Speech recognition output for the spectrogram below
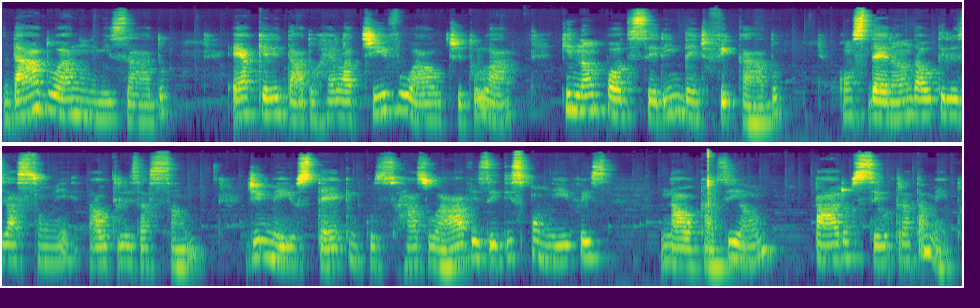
dado anonimizado é aquele dado relativo ao titular que não pode ser identificado, considerando a utilização, a utilização de meios técnicos razoáveis e disponíveis na ocasião para o seu tratamento.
